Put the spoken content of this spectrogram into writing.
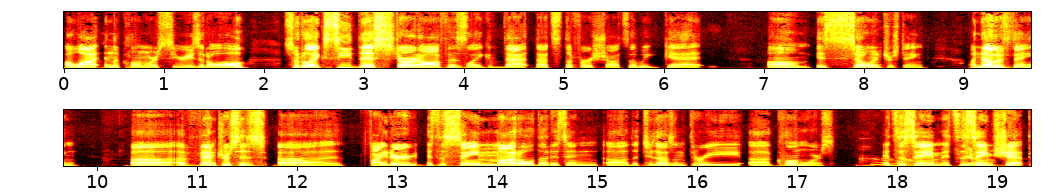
a lot in the Clone Wars series at all. So to like see this start off as like that, that's the first shots that we get, um, is so interesting. Another thing, uh, Ventress's uh fighter is the same model that is in uh the 2003 uh Clone Wars. It's the oh. same. It's the yeah. same ship.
